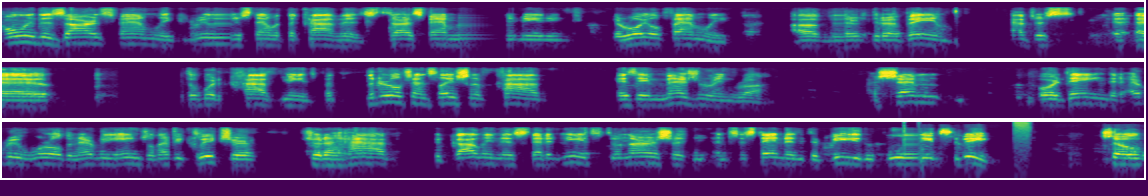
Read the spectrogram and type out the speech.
only the czar's family can really understand what the kav is. Czar's family meaning the royal family of the, the Rebbeim after uh, the word kav means, but literal translation of kav is a measuring rod. Hashem ordained that every world and every angel and every creature should have the godliness that it needs to nourish it and sustain it and to be who it needs to be. So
